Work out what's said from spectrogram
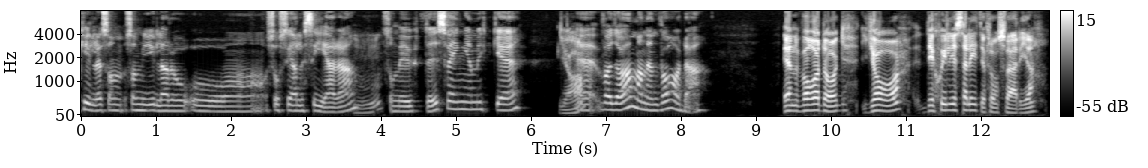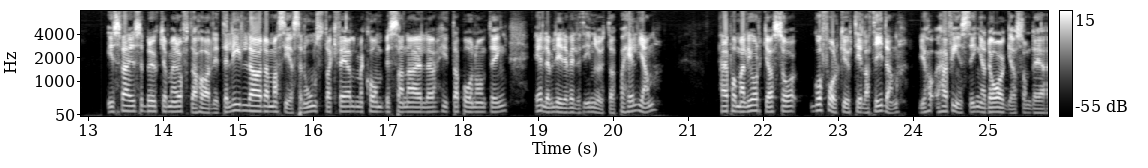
kille som, som gillar att, att socialisera, mm. som är ute i svängen mycket. Ja. Eh, vad gör man en vardag? En vardag, ja, det skiljer sig lite från Sverige. I Sverige så brukar man ofta ha lite lillördag, man ses en onsdag kväll med kompisarna eller hittar på någonting. Eller blir det väldigt inrutat på helgen. Här på Mallorca så går folk ut hela tiden. Har, här finns det inga dagar som det är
